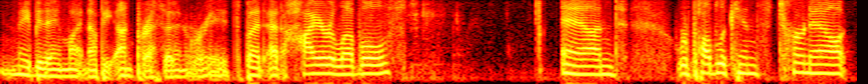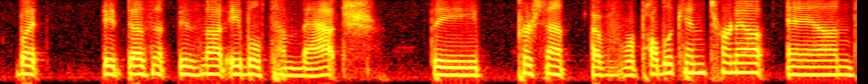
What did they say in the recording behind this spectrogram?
maybe they might not be unprecedented rates, but at higher levels, and Republicans turn out, but it doesn't is not able to match the percent of Republican turnout, and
